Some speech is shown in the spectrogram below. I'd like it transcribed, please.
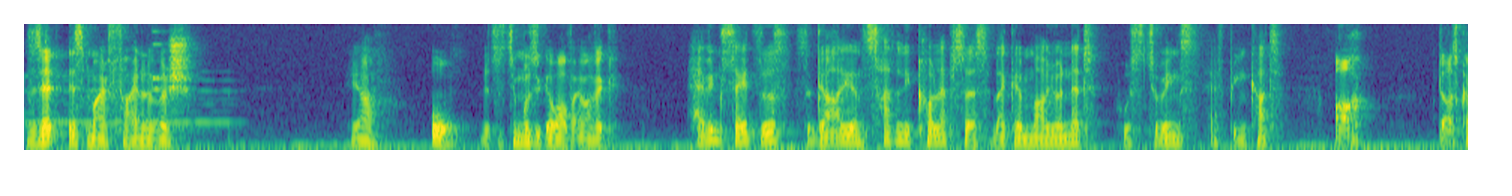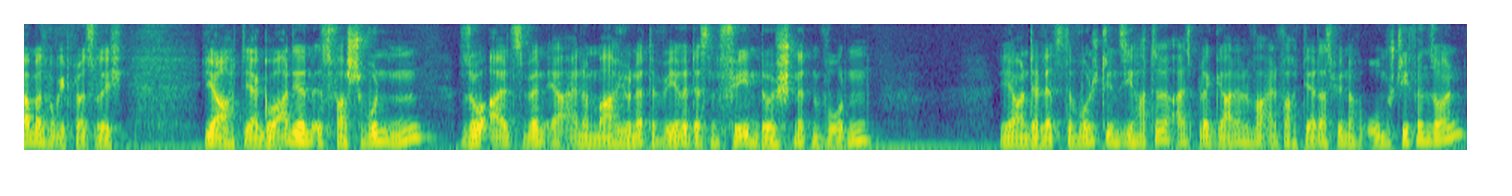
That is my final wish. Ja. Oh, jetzt ist die Musik aber auf einmal weg. Having said this, the Guardian suddenly collapses like a marionette whose strings have been cut. Ach, das kam jetzt wirklich plötzlich. Ja, der Guardian ist verschwunden, so als wenn er eine Marionette wäre, dessen Fäden durchschnitten wurden. Ja, und der letzte Wunsch, den sie hatte als Black Guardian, war einfach der, dass wir nach oben stiefeln sollen.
